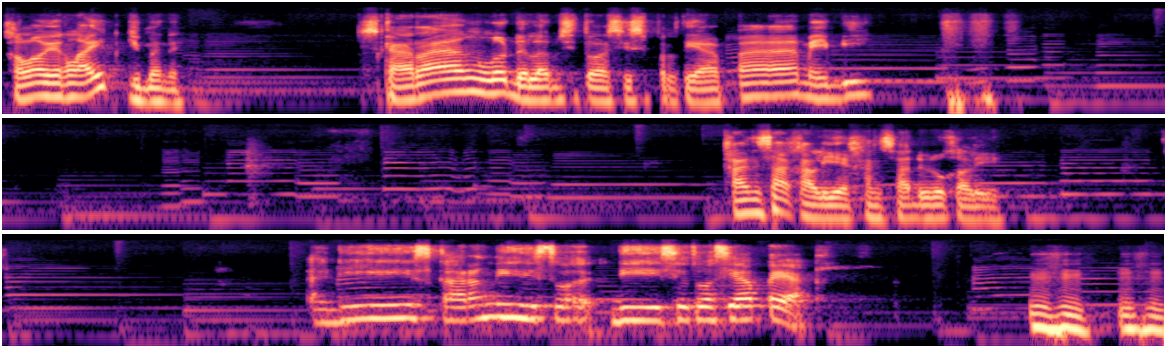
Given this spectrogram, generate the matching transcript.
Kalau yang lain gimana? Sekarang lo dalam situasi seperti apa? Maybe Kansa kali ya, Kansa dulu kali ya. Tadi sekarang di, situa- di situasi apa ya? Mhm, mhm.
